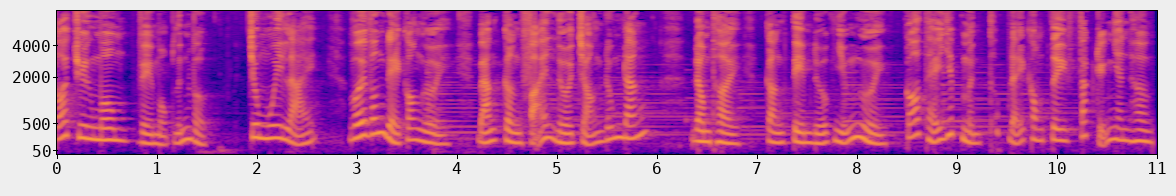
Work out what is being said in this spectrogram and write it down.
có chuyên môn về một lĩnh vực. Chung quy lại, với vấn đề con người, bạn cần phải lựa chọn đúng đắn, đồng thời cần tìm được những người có thể giúp mình thúc đẩy công ty phát triển nhanh hơn.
